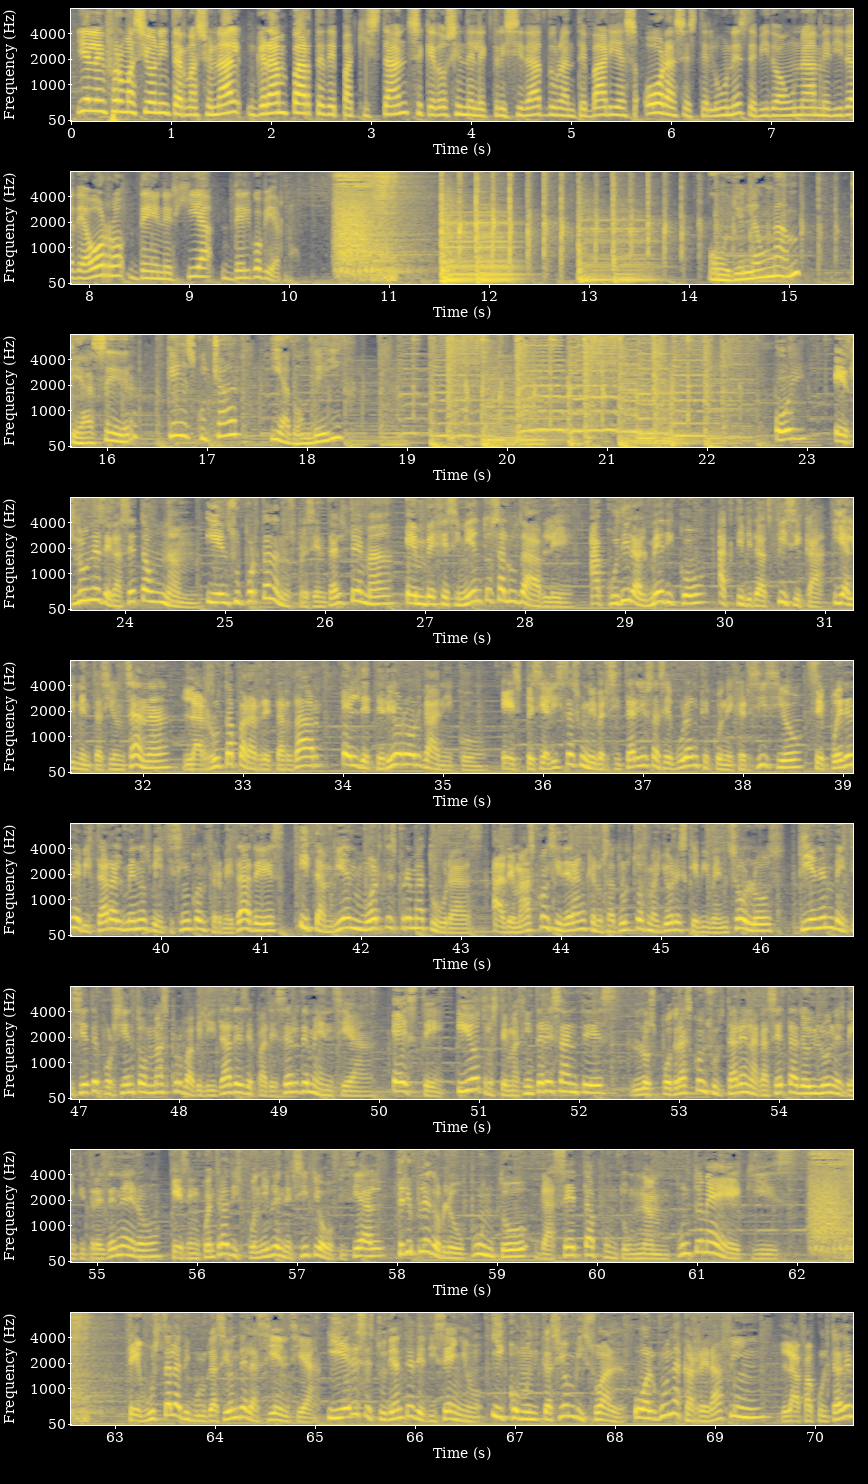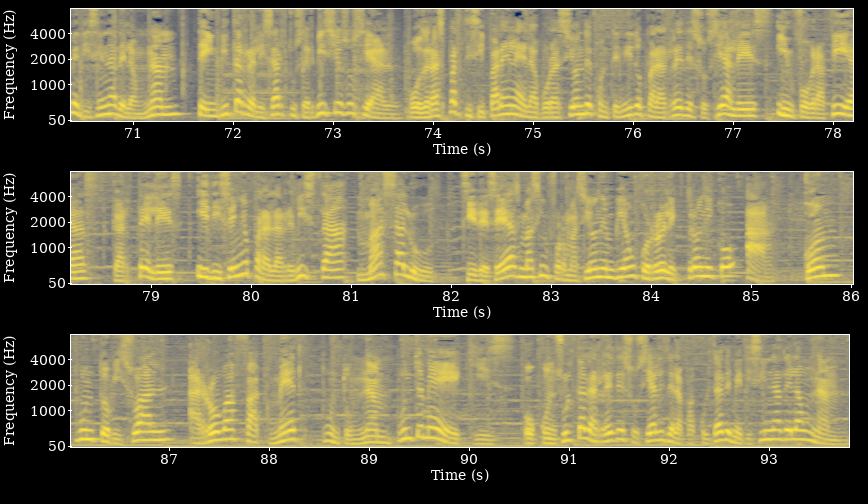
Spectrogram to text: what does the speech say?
Y en la información internacional, gran parte de Pakistán se quedó sin electricidad durante varias horas este lunes debido a una medida de ahorro de energía del gobierno. Hoy en la UNAM, ¿qué hacer? ¿Qué escuchar? ¿Y a dónde ir? Hoy es lunes de Gaceta UNAM y en su portada nos presenta el tema Envejecimiento saludable, acudir al médico, actividad física y alimentación sana, la ruta para retardar el deterioro orgánico. Especialistas universitarios aseguran que con ejercicio se pueden evitar al menos 25 enfermedades y también muertes prematuras. Además consideran que los adultos mayores que viven solos tienen 27% más probabilidades de padecer demencia. Este y otros temas interesantes los podrás consultar en la Gaceta de hoy lunes 23 de enero, que se encuentra disponible en el sitio oficial www.gaceta.unam.mx. ¿Te gusta la divulgación de la ciencia y eres estudiante de diseño y comunicación visual o alguna carrera afín? La Facultad de Medicina de la UNAM te invita a realizar tu servicio social. Podrás participar en la elaboración de contenido para redes sociales, infografías, carteles y diseño para la revista Más Salud. Si deseas más información, envía un correo electrónico a com.visual.facmed.unam.mx o consulta las redes sociales de la Facultad de Medicina de la UNAM.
